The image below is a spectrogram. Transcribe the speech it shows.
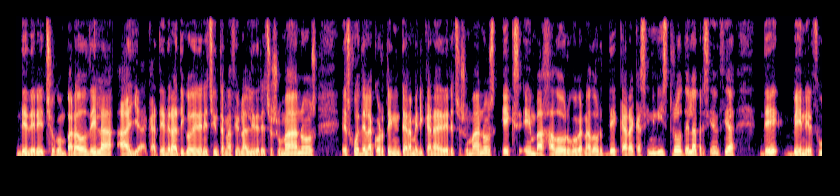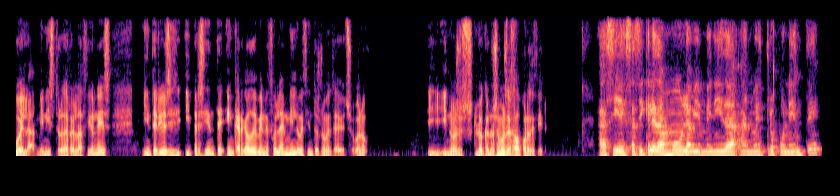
de Derecho Comparado de la Haya, catedrático de Derecho Internacional y Derechos Humanos, es juez de la Corte Interamericana de Derechos Humanos, ex embajador, gobernador de Caracas y ministro de la Presidencia de Venezuela, ministro de Relaciones Interiores y presidente encargado de Venezuela en 1998. Bueno, y, lo que nos hemos dejado por decir. Así es, así que le damos la bienvenida a nuestro ponente.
